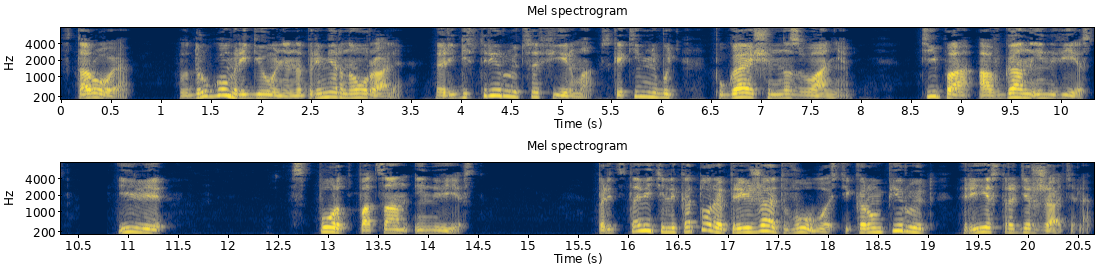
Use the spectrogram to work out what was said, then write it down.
Второе. В другом регионе, например, на Урале, регистрируется фирма с каким-нибудь пугающим названием, типа Афган Инвест или Спорт Пацан Инвест, представители которой приезжают в область и коррумпируют реестродержателя.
